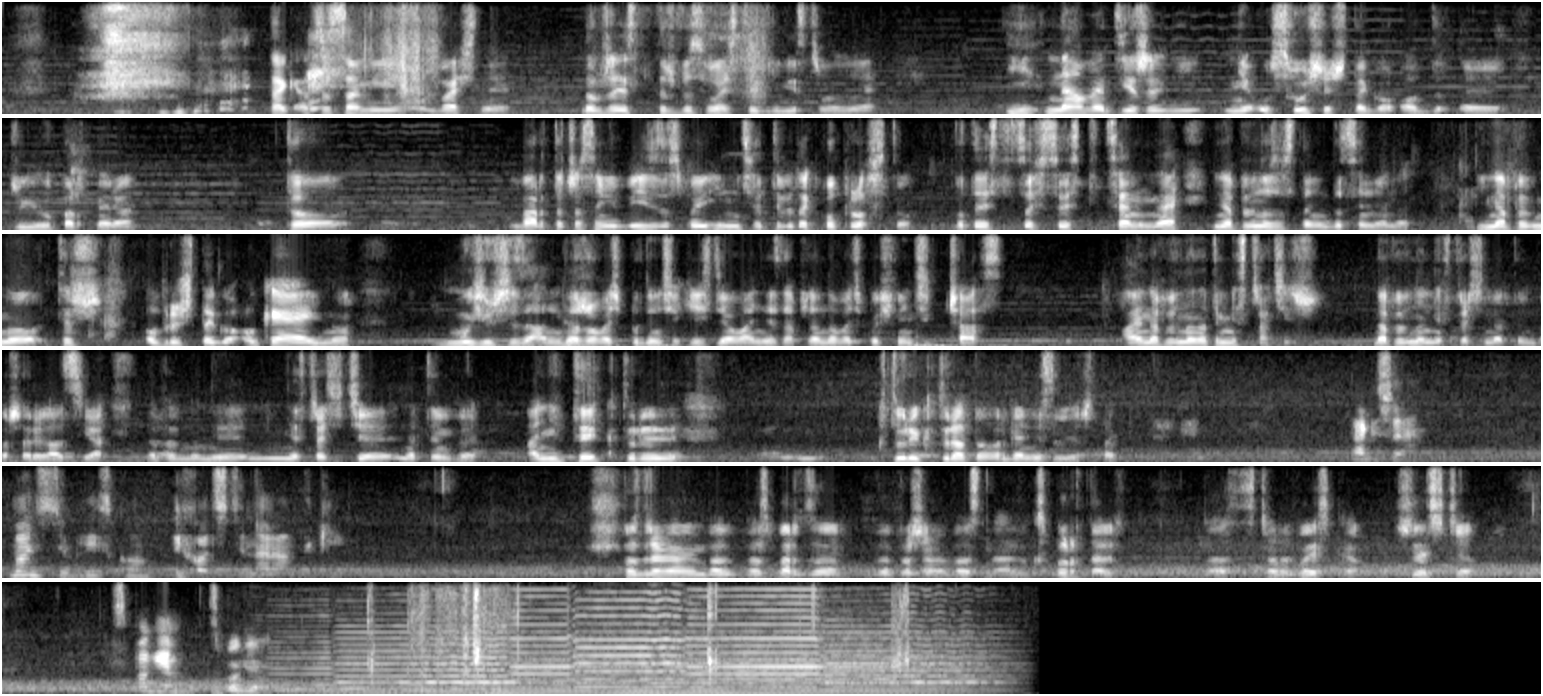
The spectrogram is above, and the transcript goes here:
Tak, a czasami właśnie dobrze jest też wysłuchać tej drugiej strony, nie? I nawet jeżeli nie usłyszysz tego od e, drugiego partnera, to warto czasami wyjść ze swojej inicjatywy tak po prostu, bo to jest coś, co jest cenne i na pewno zostanie docenione. I na pewno też oprócz tego, okej, no musisz się zaangażować, podjąć jakieś działanie, zaplanować, poświęcić czas, ale na pewno na tym nie stracisz. Na pewno nie straci na tym wasza relacja, na pewno nie, nie stracicie na tym wy. Ani ty, który, który, która to organizujesz, tak? Także bądźcie blisko i chodźcie na randki. Pozdrawiamy wa- was bardzo, zapraszamy was na Lux Portal, na stronę wojska. Śledźcie Z Bogiem! z Bogiem.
